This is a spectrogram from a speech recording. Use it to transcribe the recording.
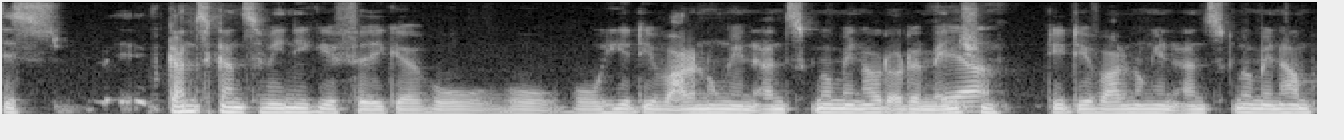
das ganz, ganz wenige Völker, wo, wo, wo hier die Warnungen ernst genommen hat oder Menschen, ja. die die Warnungen ernst genommen haben.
